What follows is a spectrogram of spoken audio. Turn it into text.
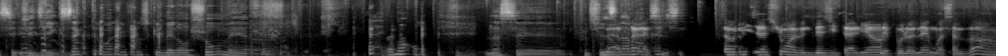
c'est- j'ai dit exactement la même chose que Mélenchon, mais euh, Vraiment honte. là c'est tout de suite. C'est après, la avec des Italiens, des Polonais, moi ça me va. Hein.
